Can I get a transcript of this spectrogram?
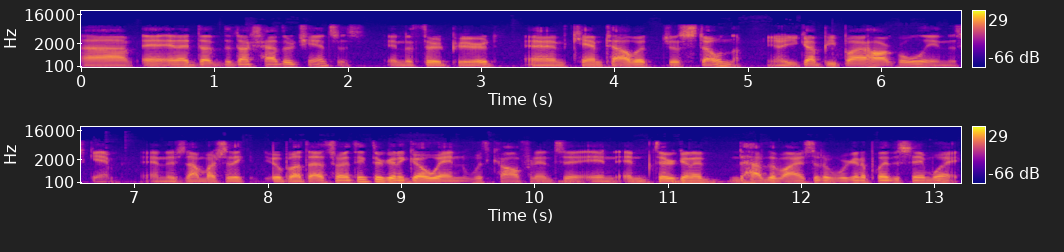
Um, and, and the Ducks had their chances in the third period, and Cam Talbot just stoned them. You know, you got beat by a hog goalie in this game, and there's not much they can do about that. So I think they're going to go in with confidence, and, and they're going to have the mindset of we're going to play the same way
